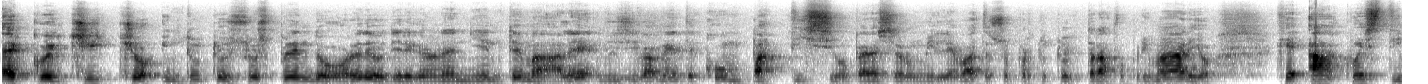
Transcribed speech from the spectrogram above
Ecco il ciccio in tutto il suo splendore, devo dire che non è niente male, visivamente compattissimo per essere un 1000 watt, soprattutto il trafo primario che ha questi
